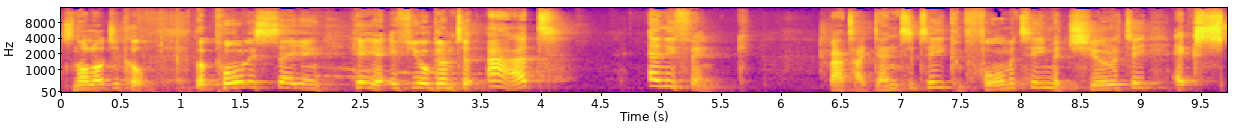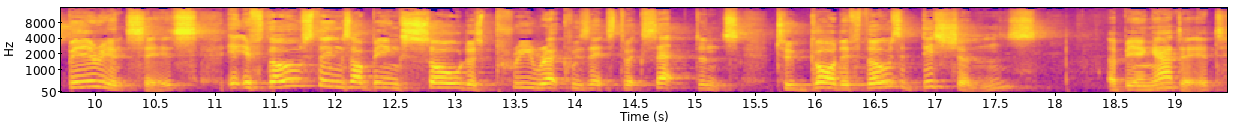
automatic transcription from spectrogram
It's not logical. But Paul is saying here if you're going to add anything about identity, conformity, maturity, experiences, if those things are being sold as prerequisites to acceptance to God, if those additions are being added,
